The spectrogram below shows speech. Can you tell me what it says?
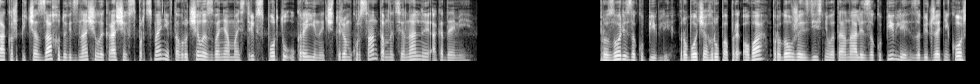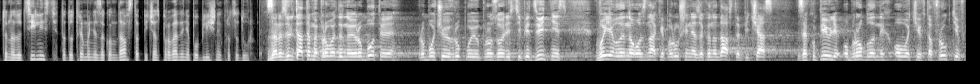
Також під час заходу відзначили кращих спортсменів та вручили звання майстрів спорту України чотирьом курсантам Національної академії. Прозорі закупівлі. Робоча група при ОВА продовжує здійснювати аналіз закупівлі за бюджетні кошти на доцільність та дотримання законодавства під час проведення публічних процедур. За результатами проведеної роботи робочою групою Прозорість і підзвітність виявлено ознаки порушення законодавства під час закупівлі оброблених овочів та фруктів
